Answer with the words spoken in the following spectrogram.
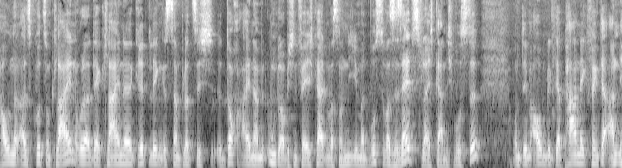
hauen dann alles kurz und klein. Oder der kleine Gritling ist dann plötzlich doch einer mit unglaublichen Fähigkeiten, was noch nie jemand wusste, was er selbst vielleicht gar nicht wusste. Und im Augenblick der Panik fängt er an,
